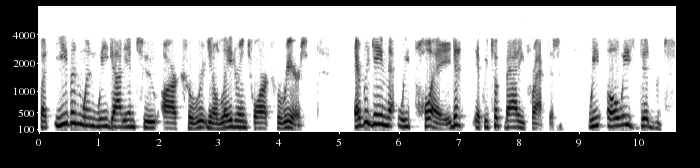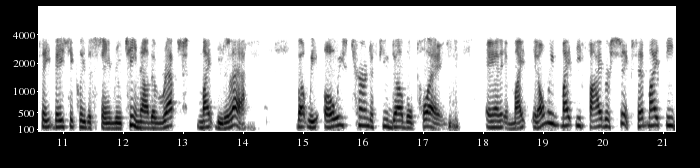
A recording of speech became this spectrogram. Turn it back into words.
But even when we got into our career, you know, later into our careers, every game that we played, if we took batting practice, we always did basically the same routine. Now the reps might be less, but we always turned a few double plays, and it might it only might be five or six. It might be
